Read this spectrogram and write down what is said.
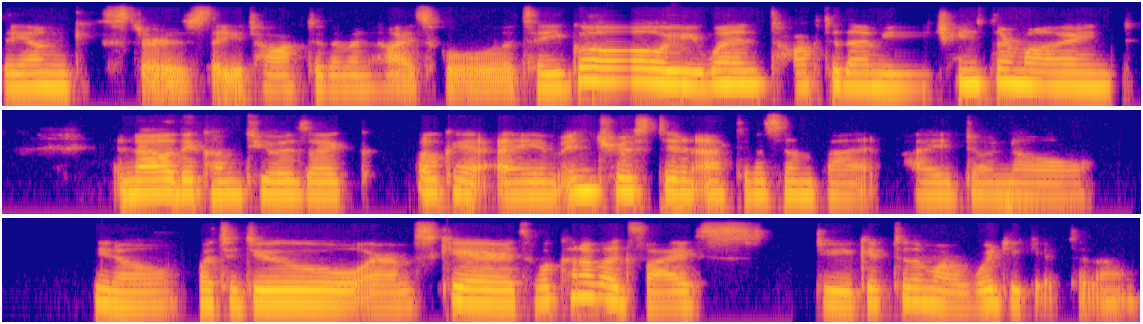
the youngsters that you talk to them in high school? Let's say you go you went talk to them you change their mind and now they come to you as like okay i am interested in activism but i don't know you know what to do or i'm scared. So what kind of advice do you give to them or would you give to them?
